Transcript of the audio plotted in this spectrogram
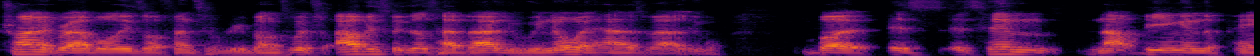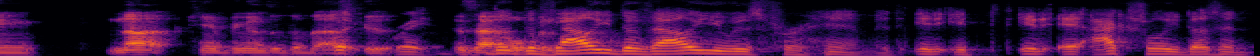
trying to grab all these offensive rebounds, which obviously does have value. We know it has value, but it's it's him not being in the paint, not camping under the basket. Right. right. Is that the, the, value? The value is for him. It, it it it actually doesn't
